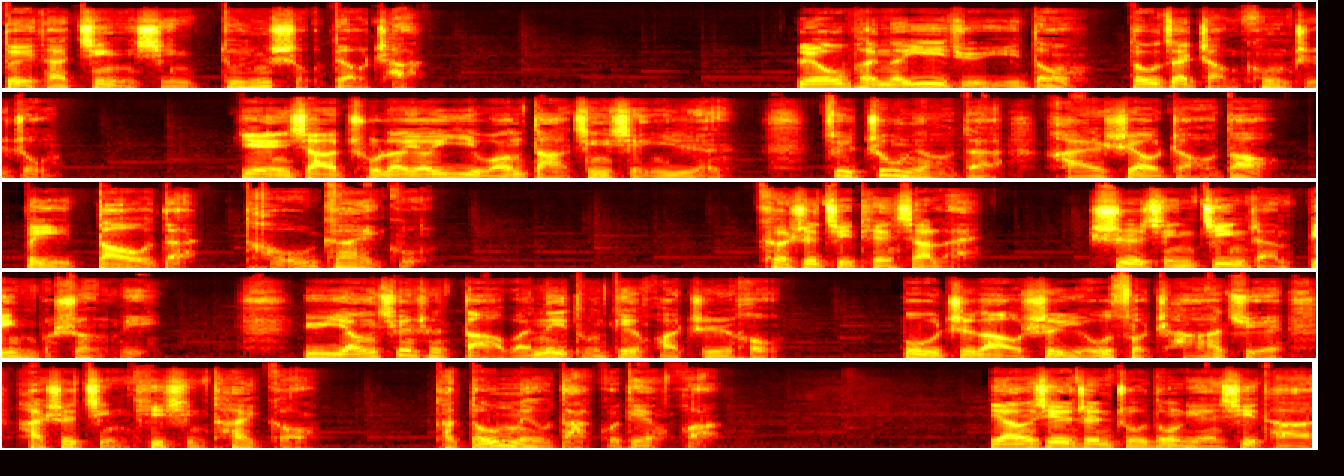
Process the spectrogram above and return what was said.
对他进行蹲守调查。刘鹏的一举一动都在掌控之中。眼下除了要一网打尽嫌疑人，最重要的还是要找到被盗的头盖骨。可是几天下来，事情进展并不顺利。与杨先生打完那通电话之后，不知道是有所察觉还是警惕性太高，他都没有打过电话。杨先生主动联系他，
